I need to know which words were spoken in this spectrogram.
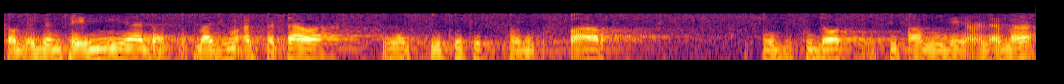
comme Ibn Taymiyyah dans la Majmu' al-Fatawa, qui ont expliqué que ce sont des kuffars, et beaucoup d'autres aussi parmi les ulama,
